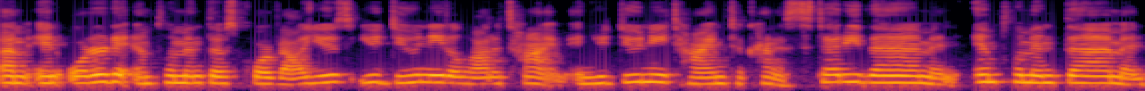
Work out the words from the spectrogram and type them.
Um, in order to implement those core values, you do need a lot of time and you do need time to kind of study them and implement them and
